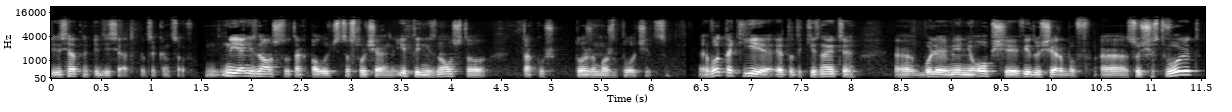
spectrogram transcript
50 на 50, в конце концов. Ну, я не знал, что так получится случайно, и ты не знал, что так уж тоже может получиться. Вот такие, это такие, знаете, э, более-менее общие виды ущербов э, существуют.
